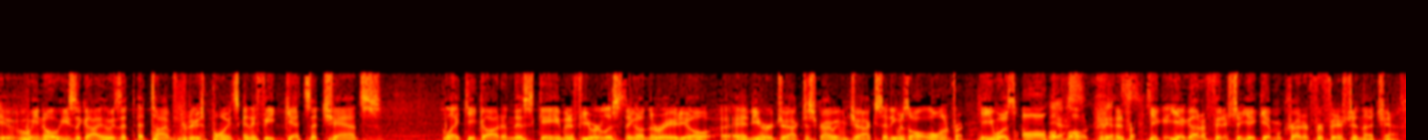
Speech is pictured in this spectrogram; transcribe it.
we know he's a guy who's at, at times produced points, and if he gets a chance like he got in this game. And if you were listening on the radio and you heard Jack describe him, Jack said he was all alone in front. He was all yes, alone yes. in front. You, you got to finish. So you give him credit for finishing that chance.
